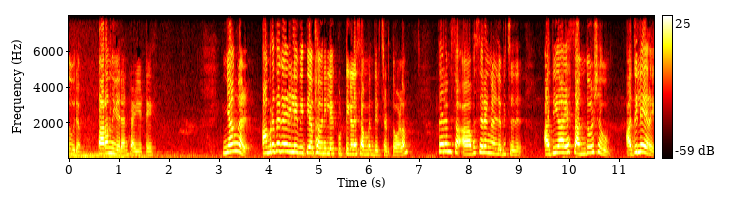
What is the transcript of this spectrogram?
ദൂരം പറന്നു പറന്നുയരാൻ കഴിയട്ടെ? ഞങ്ങൾ അമൃതകരിലെ വിദ്യാഭവനിലെ കുട്ടികളെ സംബന്ധിച്ചിടത്തോളം ഇത്തരം അവസരങ്ങൾ ലഭിച്ചതിൽ അതിയായ സന്തോഷവും അതിലേറെ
